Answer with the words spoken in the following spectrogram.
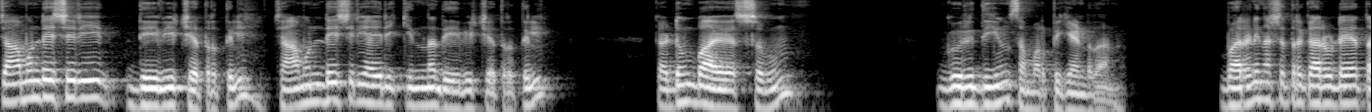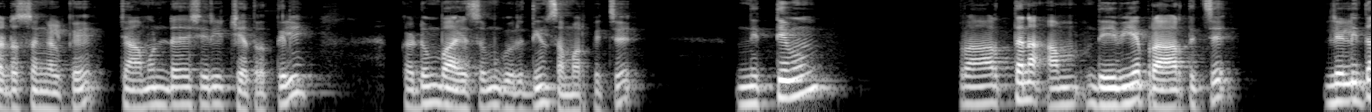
ചാമുണ്ടേശ്വരി ദേവി ക്ഷേത്രത്തിൽ ചാമുണ്ടേശ്വരി ആയിരിക്കുന്ന ദേവി ക്ഷേത്രത്തിൽ കടും പായസവും ഗുരുതിയും സമർപ്പിക്കേണ്ടതാണ്. ഭരണി നക്ഷത്രക്കാരുടെ തടസ്സങ്ങൾക്ക് ചാമുണ്ടേശ്വരി ക്ഷേത്രത്തിൽ കടും പായസവും ഗുരുതിയും സമർപ്പിച്ച് നിത്യവും പ്രാർത്ഥന അം ദേവിയെ പ്രാർത്ഥിച്ച് ലളിത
